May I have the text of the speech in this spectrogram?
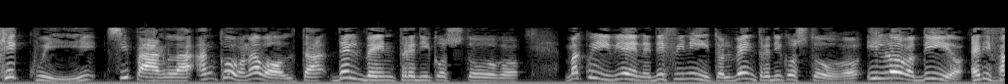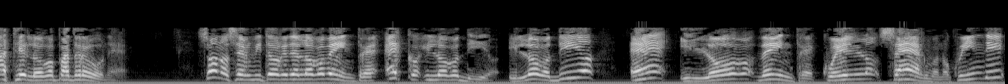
che qui si parla ancora una volta del ventre di costoro, ma qui viene definito il ventre di costoro il loro Dio e di fatti è il loro padrone. Sono servitori del loro ventre, ecco il loro Dio. Il loro Dio è il loro ventre, quello servono. Quindi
